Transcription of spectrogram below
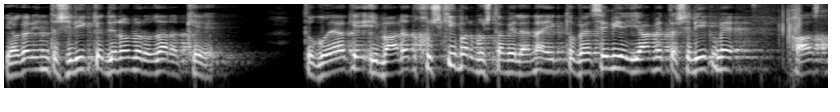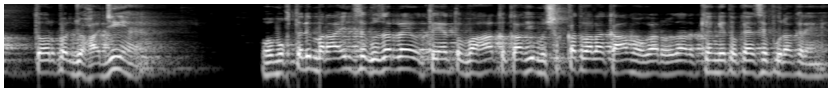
کہ اگر ان تشریق کے دنوں میں روزہ رکھے تو گویا کہ عبادت خشکی پر مشتمل ہے نا۔ ایک تو ویسے بھی ایام تشریق میں خاص طور پر جو حاجی ہیں، وہ مختلف مراحل سے گزر رہے ہوتے ہیں تو وہاں تو کافی مشقت والا کام ہوگا، روزہ رکھیں گے تو کیسے پورا کریں گے؟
